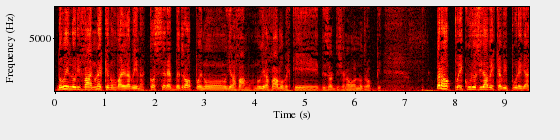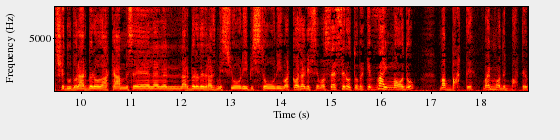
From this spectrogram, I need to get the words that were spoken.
doverlo rifare non è che non vale la pena, costerebbe troppo e non, non gliela famo, non gliela famo perché dei soldi ce ne vanno troppi però è curiosità per capire pure che ha ceduto l'albero a cams, l'albero delle trasmissioni, i pistoni, qualcosa che si possa essere rotto perché va in moto ma batte, va in moto e batte.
